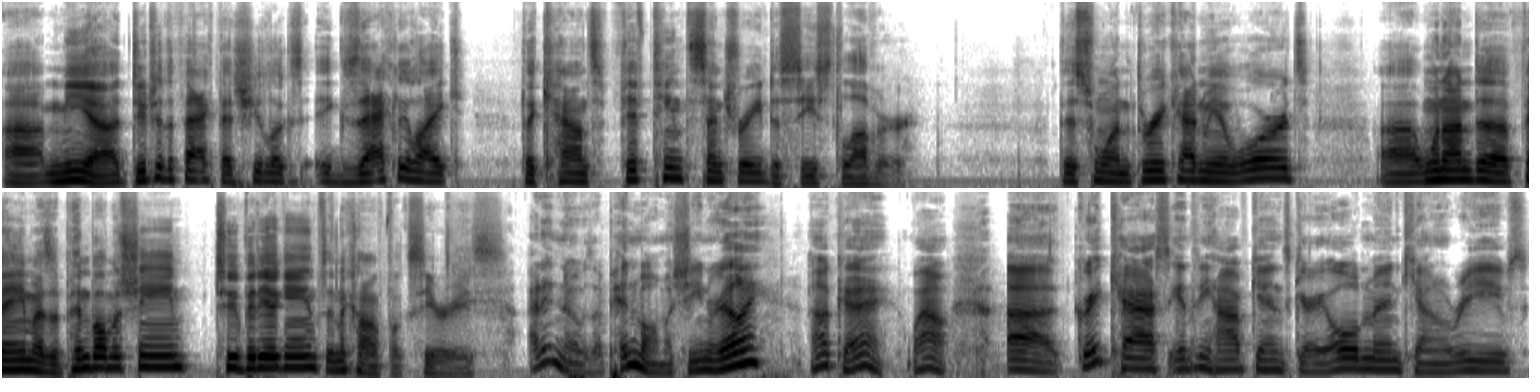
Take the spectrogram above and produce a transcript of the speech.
uh, Mia, due to the fact that she looks exactly like the Count's 15th century deceased lover. This won three Academy Awards, uh, went on to fame as a pinball machine, two video games, and a comic book series. I didn't know it was a pinball machine. Really? Okay. Wow. Uh, great cast: Anthony Hopkins, Gary Oldman, Keanu Reeves,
